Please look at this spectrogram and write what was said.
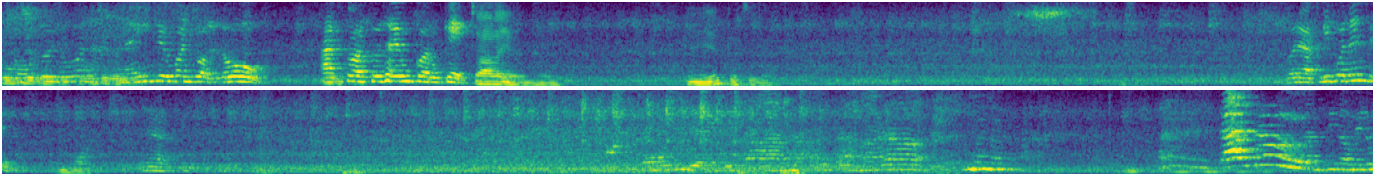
નહીં થયું પણ જો લો. આસો આસો થાય એવું કરું કે. ચાલે એ રાખડી પોતે ને? તમે તો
